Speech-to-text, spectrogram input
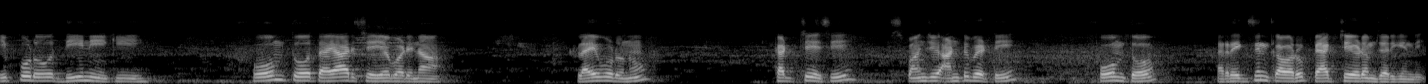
ఇప్పుడు దీనికి ఫోమ్తో తయారు చేయబడిన ప్లైవుడ్ను కట్ చేసి స్పంజ్ అంటుపెట్టి ఫోమ్తో రెగ్జిన్ కవరు ప్యాక్ చేయడం జరిగింది.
